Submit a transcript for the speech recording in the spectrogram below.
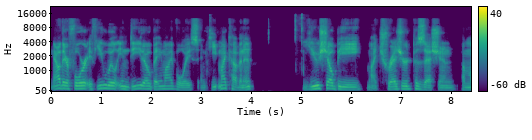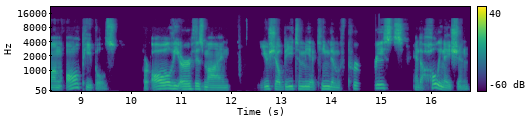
Now, therefore, if you will indeed obey my voice and keep my covenant, you shall be my treasured possession among all peoples, for all the earth is mine. You shall be to me a kingdom of priests and a holy nation.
